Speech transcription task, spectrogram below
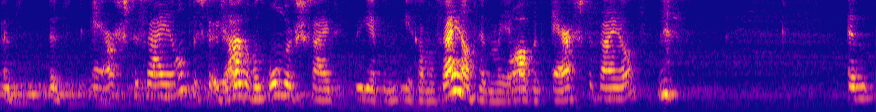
het, het ergste vijand. Dus er is Ja. ook nog een onderscheid. Je, hebt een, je kan een vijand hebben, maar je hebt ook een ergste vijand. en,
